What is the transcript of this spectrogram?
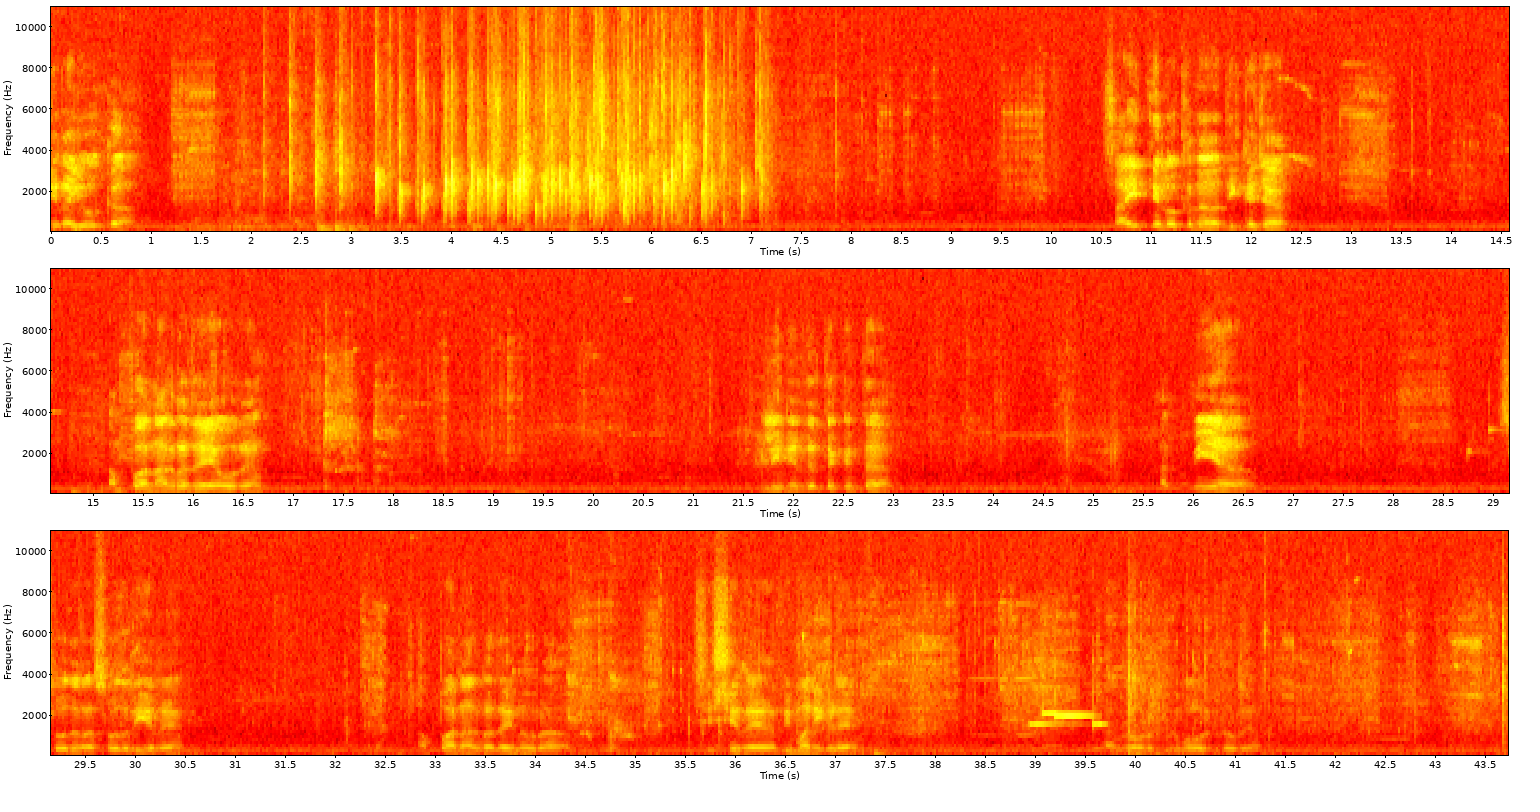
ಚಿರಯುಗ ಸಾಹಿತ್ಯ ಲೋಕದ ದಿಗ್ಗಜ ಅಂಪ ನಾಗರಾಜಯ್ಯ ಅವರ ಇಲ್ಲಿ ನೆರೆದಿರ್ತಕ್ಕಂಥ ಆತ್ಮೀಯ ಸೋದರ ಸೋದರಿಯರೇ, ಅಪ್ಪ ನಾಗರಾಜಯ್ಯನವರ ಶಿಷ್ಯರೇ, ಅಭಿಮಾನಿಗಳೇ, ಹಾಗೂ ಅವರ ಕುಟುಂಬ ವರ್ಗದವರೇ,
